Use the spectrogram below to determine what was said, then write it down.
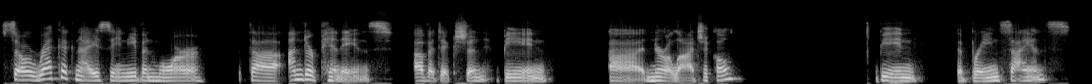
So recognizing even more the underpinnings of addiction being uh, neurological being the brain science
